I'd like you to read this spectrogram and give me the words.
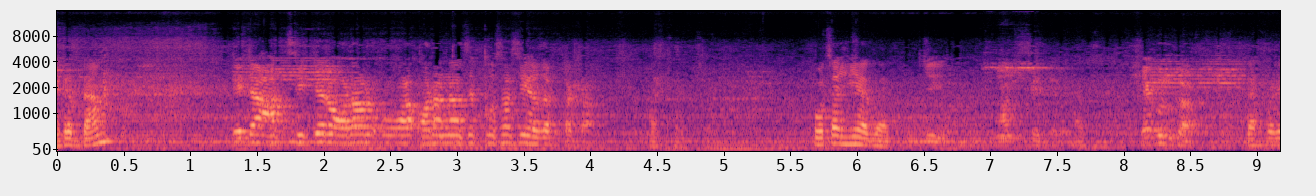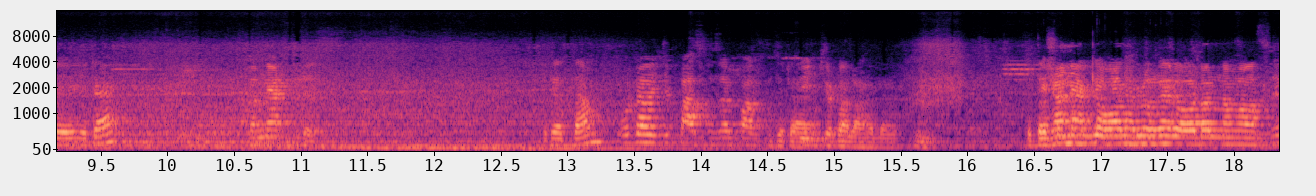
এটার দাম? এটা আট সিটের অর্ডার অর্ডার আছে পঁচাশি হাজার টাকা। আচ্ছা আচ্ছা। পঁচাশি হাজার? জি আট সিটের আচ্ছা। সেগুন কাঠ। তারপরে এটা? ম্যাট্রেস এটার দাম? ওটা হচ্ছে পাঁচ হাজার পাঁচ যেটা তিনশো টাকা। হবে আর কি। এখানে একটা দর্শক অর্ডার নেওয়া আছে।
